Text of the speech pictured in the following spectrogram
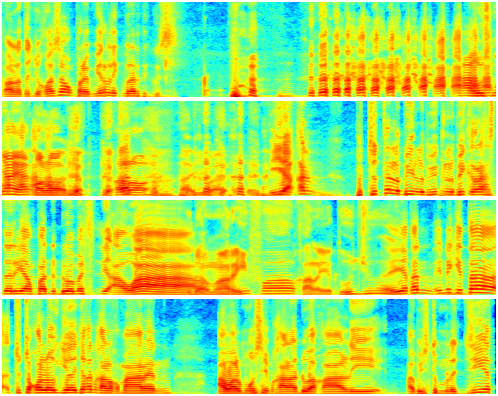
Kalau 7-0 Premier League berarti Gus. harusnya ya kalau kalau iya kan pecutnya lebih lebih lebih keras dari yang pada dua match di awal. Udah sama rival, kalah ya tujuh. Iya kan ini kita cocokologi aja kan kalau kemarin awal musim kalah dua kali habis itu melejit.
